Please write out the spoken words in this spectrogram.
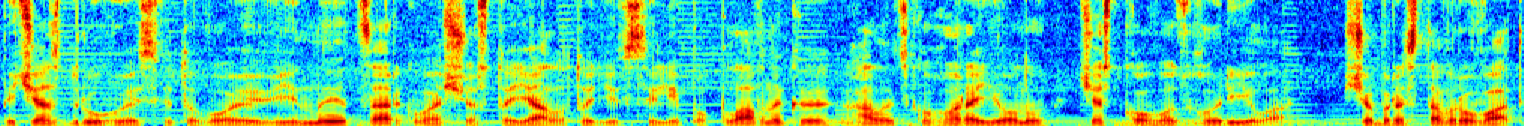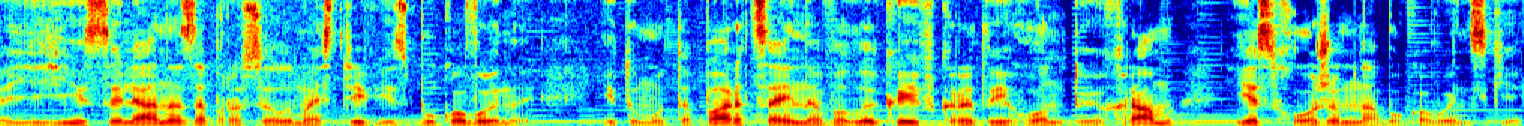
Під час Другої світової війни церква, що стояла тоді в селі Поплавники Галицького району, частково згоріла. Щоб реставрувати її, селяни запросили майстрів із Буковини, і тому тепер цей невеликий вкритий гонтою храм є схожим на Буковинський.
